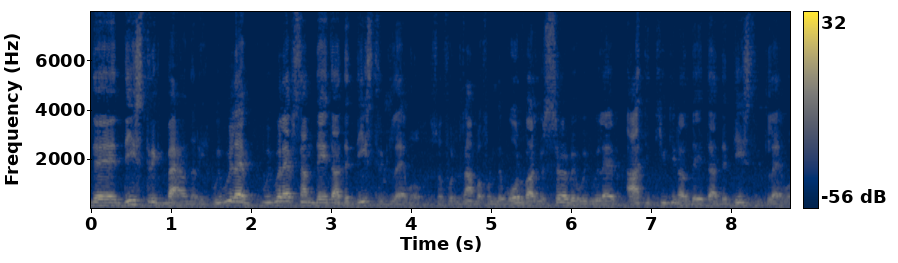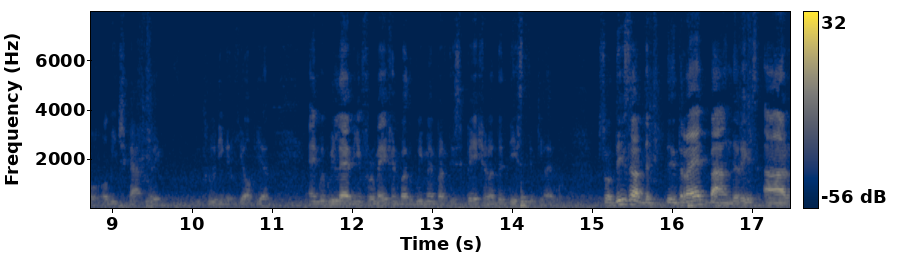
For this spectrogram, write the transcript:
the district boundaries. We will have we will have some data at the district level. So, for example, from the World Value Survey, we will have attitudinal data at the district level of each country, including Ethiopia. And we will have information about women participation at the district level. So these are the, the red boundaries are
